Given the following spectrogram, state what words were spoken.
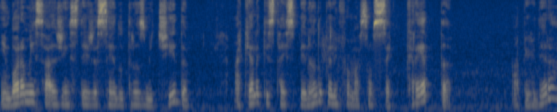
embora a mensagem esteja sendo transmitida, aquela que está esperando pela informação secreta a perderá.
